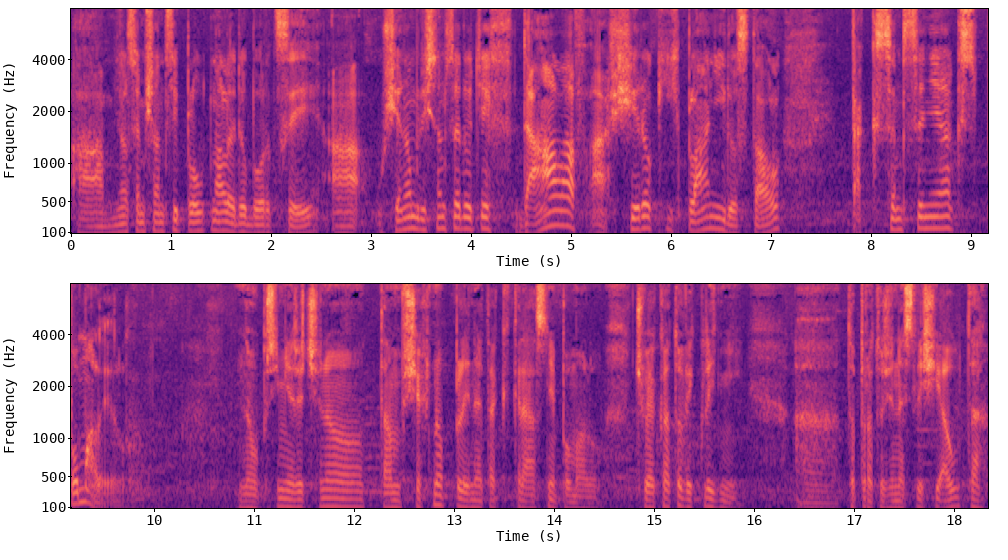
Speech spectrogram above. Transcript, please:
a měl jsem šanci plout na ledoborci a už jenom když jsem se do těch dálav a širokých plání dostal, tak jsem se nějak zpomalil. No, upřímně řečeno, tam všechno plyne tak krásně pomalu. Člověka to vyklidní. A to proto, že neslyší auta,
